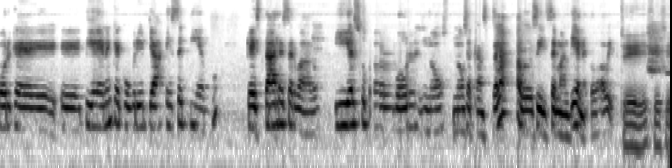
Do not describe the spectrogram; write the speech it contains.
porque eh, tienen que cubrir ya ese tiempo que está reservado y el Super Bowl no, no se ha cancelado, es decir, se mantiene todavía. Sí, sí, sí.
